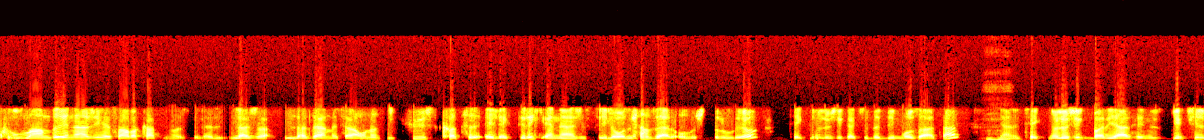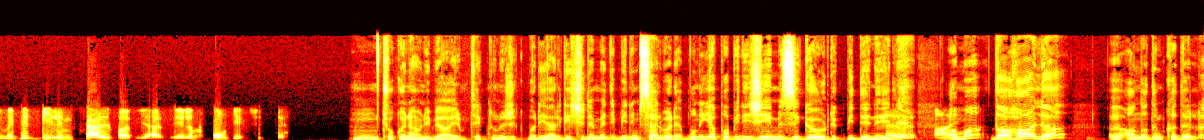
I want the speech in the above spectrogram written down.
kullandığı enerjiyi hesaba katmıyoruz bile. Lazer, lazer mesela onun 200 katı elektrik enerjisiyle o lazer oluşturuluyor teknolojik açıda diyeyim o zaten. Hı hı. Yani teknolojik bariyer henüz geçilmedi. Bilimsel bariyer diyelim o geçildi. Hmm, çok önemli bir ayrım. Teknolojik bariyer geçilemedi, bilimsel bariyer. Bunu yapabileceğimizi gördük bir deneyle. Evet, aynen. ama daha hala e, anladığım kadarıyla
